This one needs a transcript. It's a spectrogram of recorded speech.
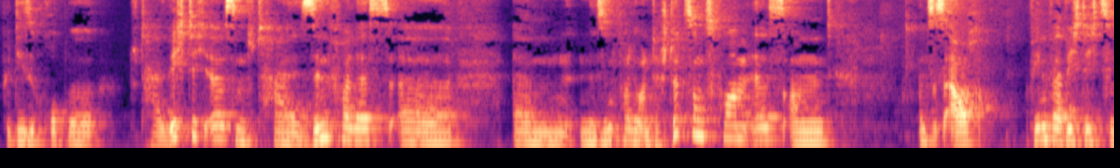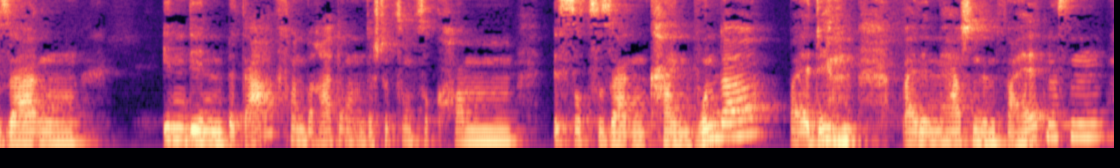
für diese Gruppe total wichtig ist, ein total sinnvolles, äh, ähm, eine sinnvolle Unterstützungsform ist. Und uns ist auch auf jeden Fall wichtig zu sagen, in den Bedarf von Beratung und Unterstützung zu kommen, ist sozusagen kein Wunder bei den, bei den herrschenden Verhältnissen.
